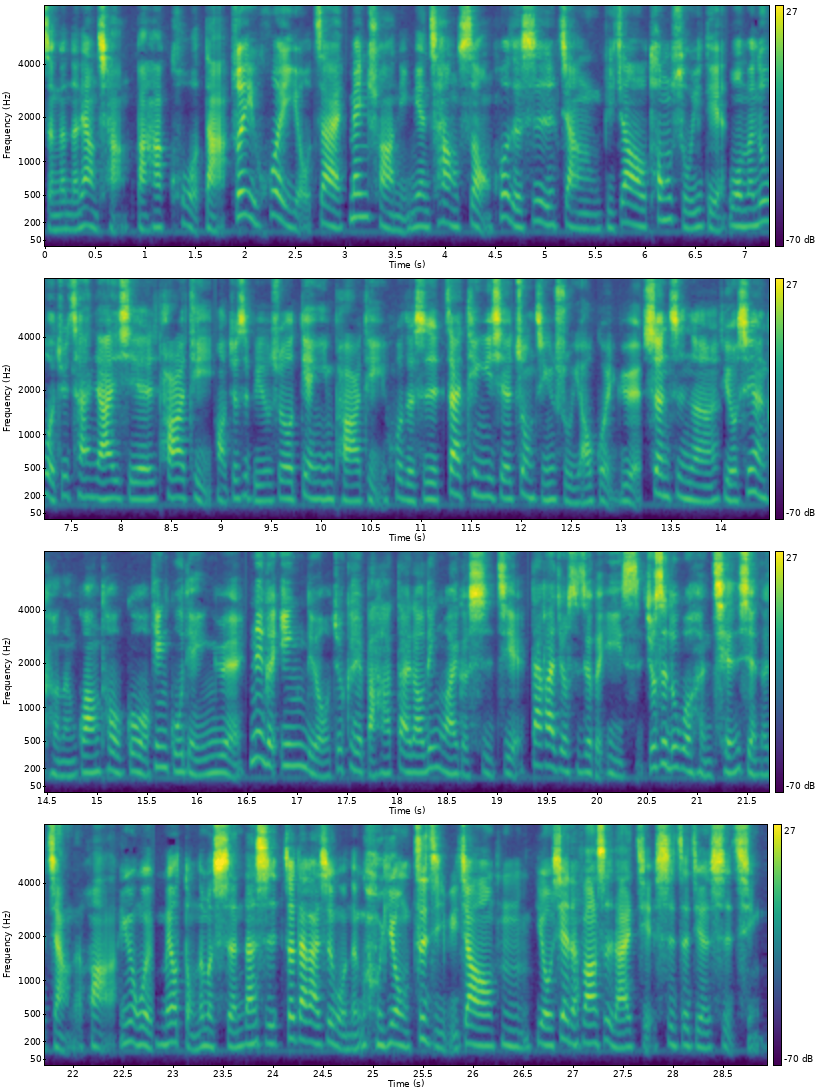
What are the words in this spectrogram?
整个能量场把它扩大，所以会有在 mantra 里面唱诵，或者是讲比较通俗一点，我们如果去参加一些 party，好，就是比如说电音 party，或者是在听一些重金属摇滚乐，甚至呢，有些人可能光透过听古典音乐，那个音流就可以把它带到另外一个世界，大概就是这个意思。就是如果很浅显的讲的话，因为我也没有懂那么深，但是这大概是我能够用自己比较嗯有限的方式来解释这件事情。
